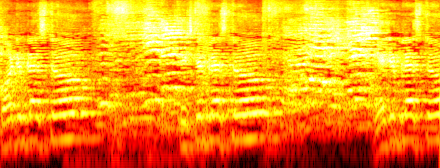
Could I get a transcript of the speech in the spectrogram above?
fourteen plus two sixteen plus two eighteen plus two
